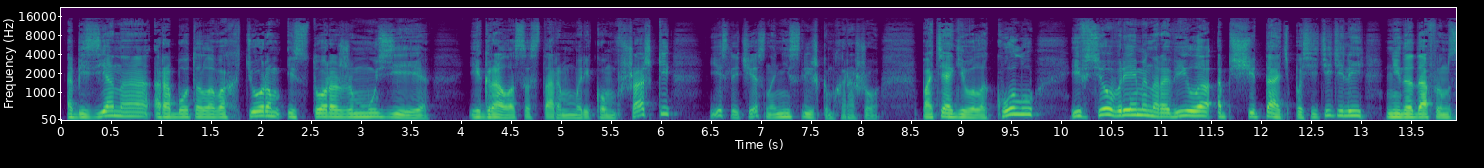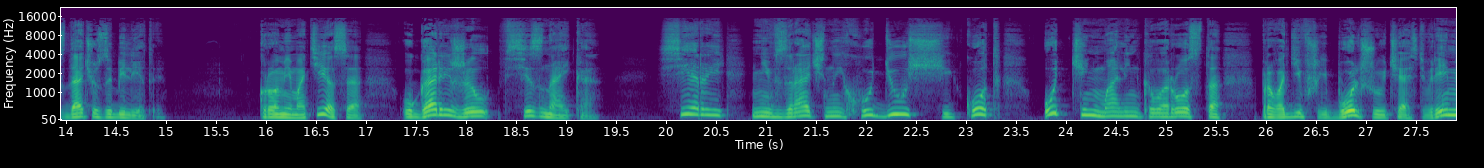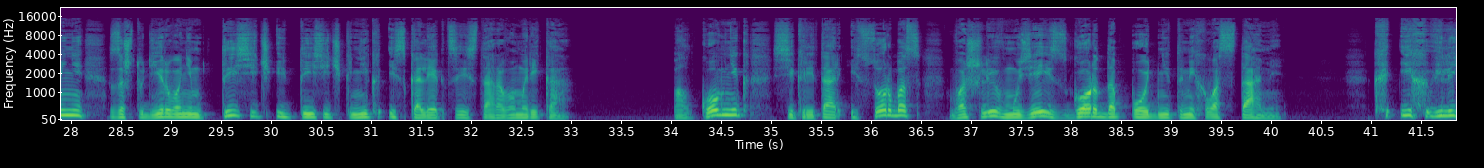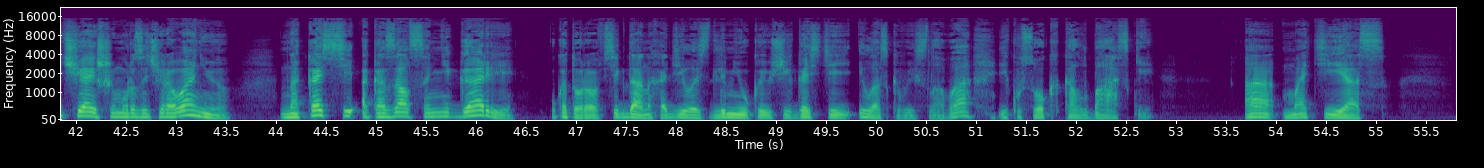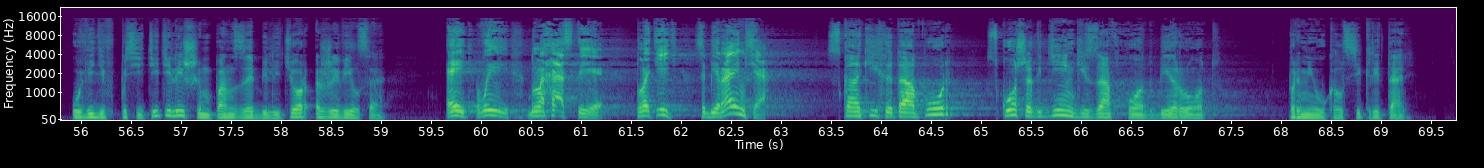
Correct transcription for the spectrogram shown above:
Обезьяна работала вахтером и сторожем музея, играла со старым моряком в шашки – если честно, не слишком хорошо, потягивала колу и все время норовила обсчитать посетителей, не додав им сдачу за билеты. Кроме Матиаса, у Гарри жил Всезнайка. Серый, невзрачный, худющий кот очень маленького роста, проводивший большую часть времени за штудированием тысяч и тысяч книг из коллекции старого моряка. Полковник, секретарь и Сорбас вошли в музей с гордо поднятыми хвостами. К их величайшему разочарованию на кассе оказался не Гарри, у которого всегда находилось для мяукающих гостей и ласковые слова, и кусок колбаски, а Матиас. Увидев посетителей, шимпанзе-билетер оживился. «Эй, вы, блохастые, платить собираемся?» «С каких это пор с кошек деньги за вход берут?» — промяукал секретарь.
